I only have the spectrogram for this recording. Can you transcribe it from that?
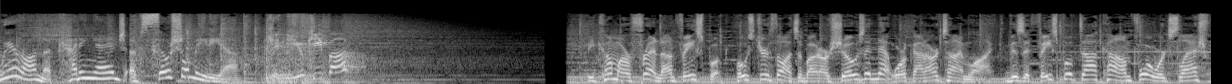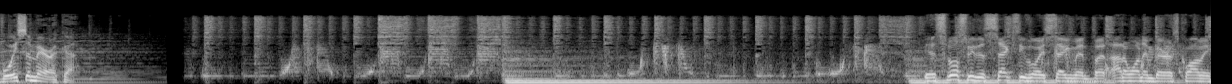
We're on the cutting edge of social media. Can you keep up? Become our friend on Facebook. Post your thoughts about our shows and network on our timeline. Visit Facebook.com forward slash voice America. Yeah, it's supposed to be the sexy voice segment, but I don't want to embarrass Kwamie.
